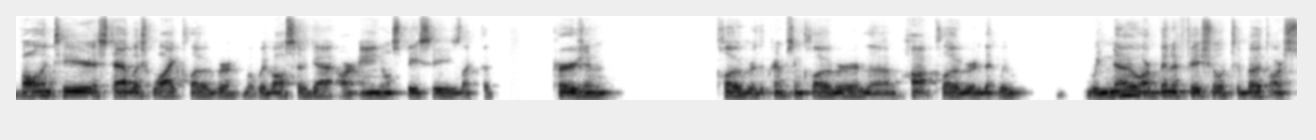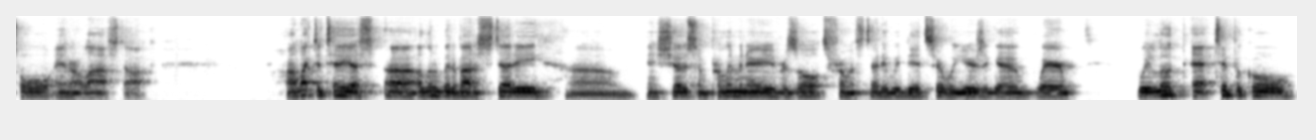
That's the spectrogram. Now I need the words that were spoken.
volunteer established white clover, but we've also got our annual species like the Persian clover, the crimson clover, the hop clover that we we know are beneficial to both our soil and our livestock. I'd like to tell you uh, a little bit about a study um, and show some preliminary results from a study we did several years ago where we looked at typical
